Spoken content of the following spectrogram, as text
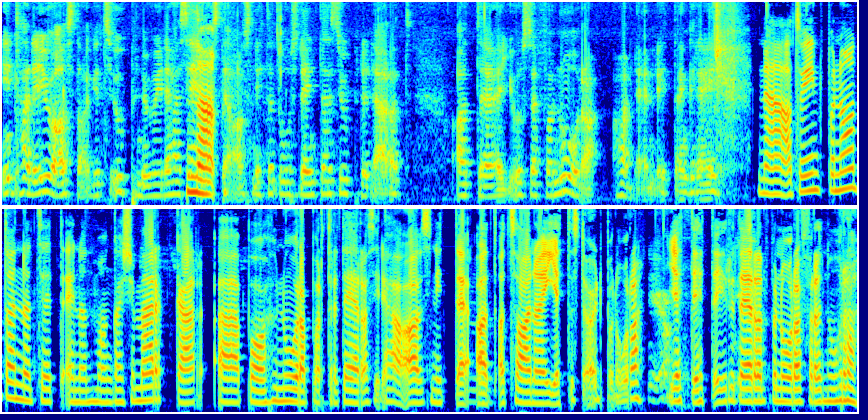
inte har det ju alls tagits upp nu i det här senaste avsnittet, togs det inte ens upp det där att, att uh, Josef och Nora hade en liten grej. Nej, alltså inte på något annat sätt än att man kanske märker uh, på hur Nora porträtteras i det här avsnittet mm. att, att Sana är jättestörd på Nora. Ja. Jätte, jätteirriterad på Nora för att Nora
